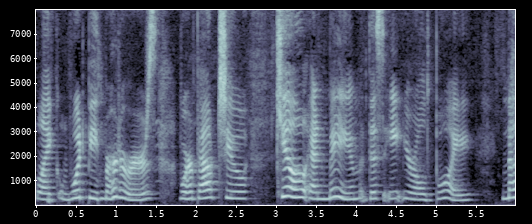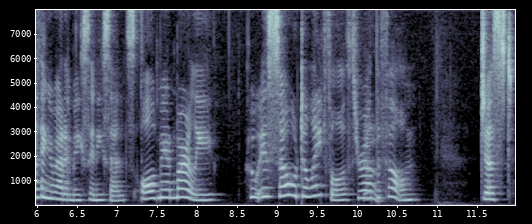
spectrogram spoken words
like, would be murderers were about to kill and maim this eight year old boy. Nothing about it makes any sense. Old Man Marley, who is so delightful throughout the hmm. film, just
